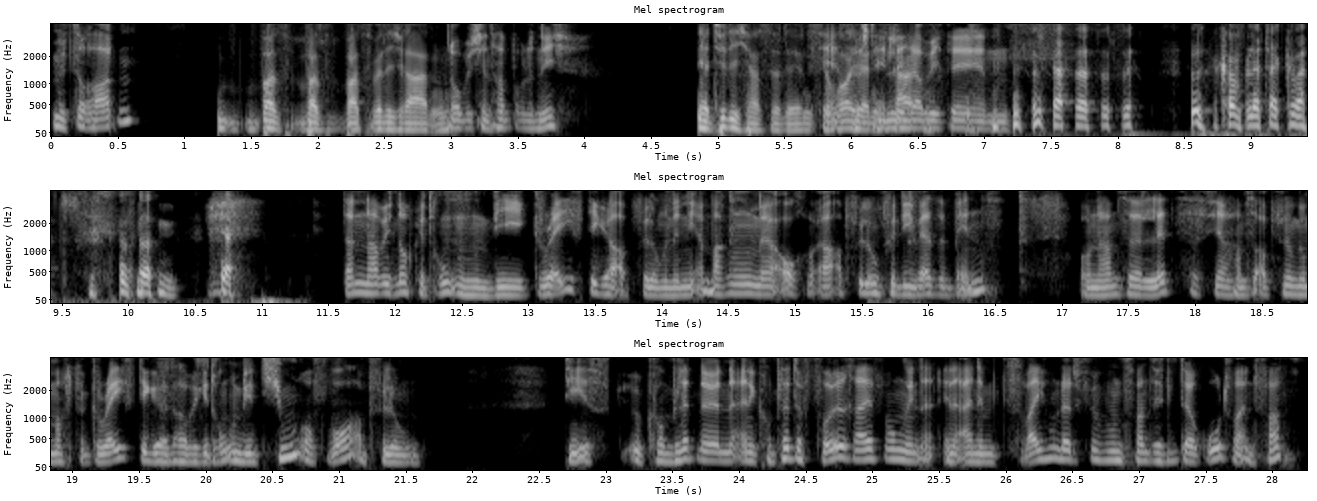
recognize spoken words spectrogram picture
Willst du raten? Was, was, was will ich raten? Ob ich den hab oder nicht? Natürlich hast du den. Selbstverständlich ja habe ich den. das ist kompletter Quatsch. Also, ja. Dann habe ich noch getrunken die Gravedigger Abfüllungen, denn die machen ja auch Abfüllungen für diverse Bands. Und haben sie letztes Jahr haben sie Abfüllungen gemacht für Gravedigger, da habe ich getrunken die Tune of War Abfüllung. Die ist komplett eine, eine komplette Vollreifung in, in einem 225 Liter Rotweinfass.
